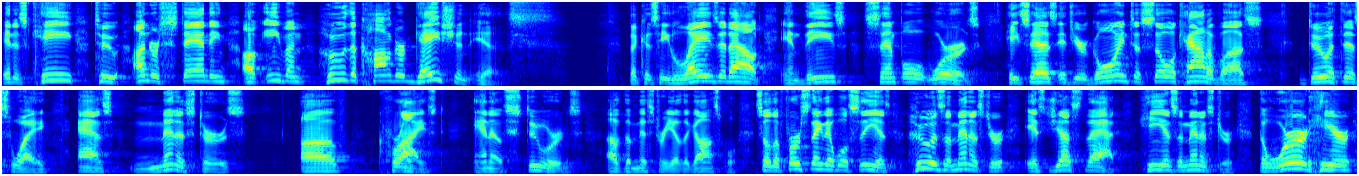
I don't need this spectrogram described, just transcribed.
It is key to understanding of even who the congregation is because he lays it out in these simple words. He says, If you're going to so account of us, do it this way as ministers of Christ and of stewards of the mystery of the gospel. So the first thing that we'll see is who is a minister? It's just that. He is a minister. The word here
